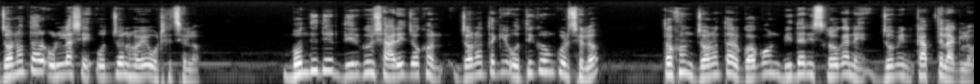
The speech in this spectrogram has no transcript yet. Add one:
জনতার উল্লাসে উজ্জ্বল হয়ে উঠেছিল। বন্দীদের দীর্ঘ সারি যখন জনতাকে অতিক্রম করছিল, তখন জনতার গগন বিদারী স্লোগানে জমিন কাঁপতে লাগল।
